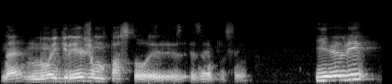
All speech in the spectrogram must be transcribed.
né, numa igreja, um pastor, exemplo assim, e ele,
